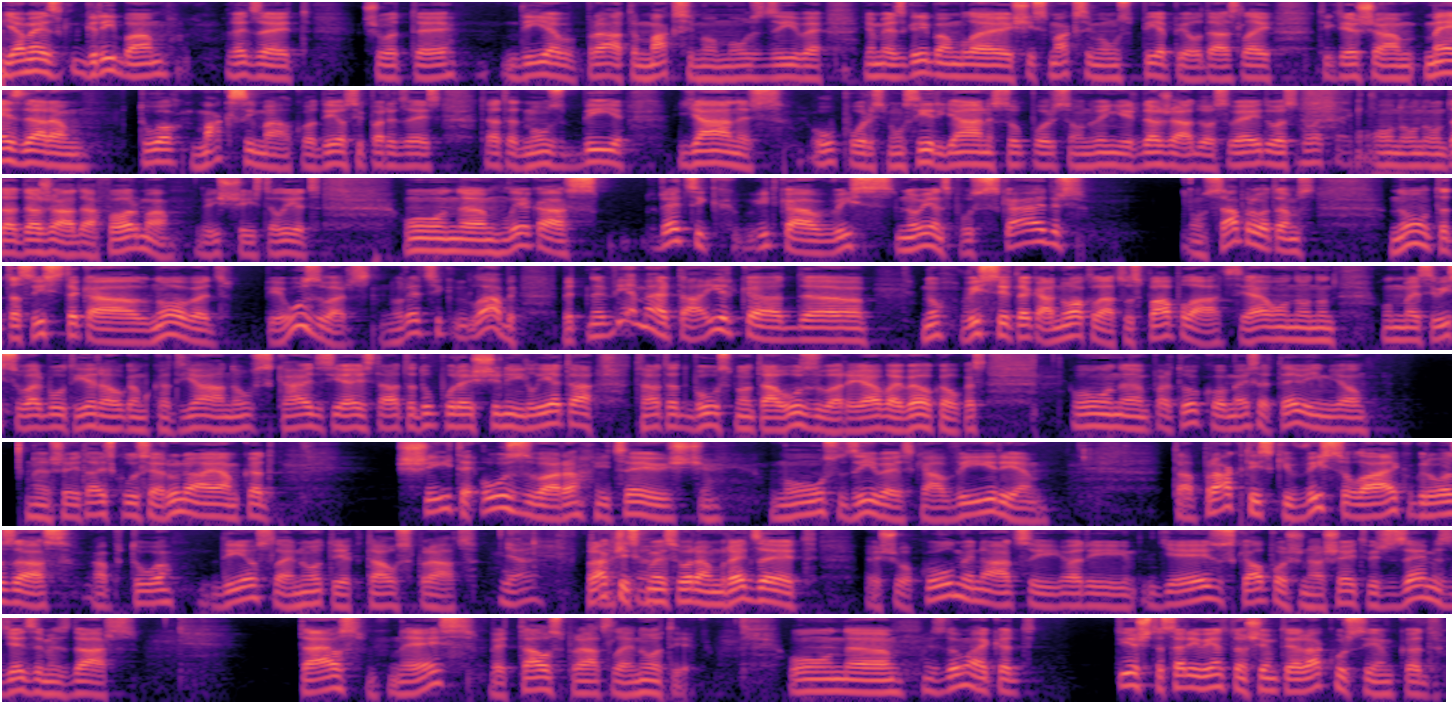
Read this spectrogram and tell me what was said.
ja mēs gribam redzēt šo te Dieva prāta maksimumu mūsu dzīvē, ja mēs gribam, lai šis maksimums piepildās, lai tiešām mēs darām to maksimāli, ko Dievs ir paredzējis. Tātad mums bija jānes upuris, mums ir jānes upuris, un viņi ir dažādos veidos Noteikti. un, un, un da, dažādā formā, visas šīs lietas. Un um, liekas, redz, cik it kā viss no vienas puses skaidrs un saprotams, nu, tad tas viss tā kā noved pie uzvaras. Nu, redz, cik labi, bet nevienmēr tā ir, kad uh, nu, viss ir noklāts uz paplātes, ja, un, un, un, un mēs visu varbūt ieraugam, ka, jā, nu, skaidrs, ja es tā tad upurēšu šī lietā, tā tad būs man tā uzvara, ja, vai vēl kaut kas. Un eh, par to, ko mēs ar tevīm jau eh, šeit aizklusē runājām, kad šī uzvara ir ceļšķi mūsu dzīvēs kā vīriem. Tā praktiski visu laiku grozās ap to Dievs, lai notiek tavs prāts. Jā, praktiski mēs varam redzēt, uh, šo kulmināciju arī Jēzus kalpošanā šeit virs zemes, ģedzemes dārs. Tēvs, ne es, bet tavs prāts, lai notiek. Un uh, es domāju, ka tieši tas arī viens no šiem rakursiem, kad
